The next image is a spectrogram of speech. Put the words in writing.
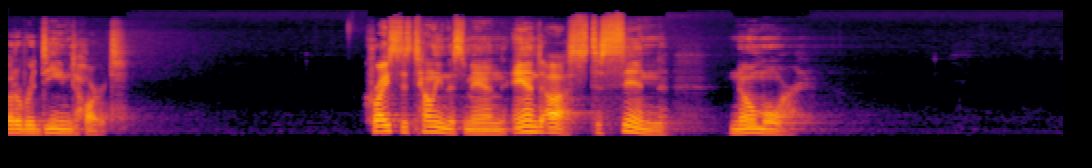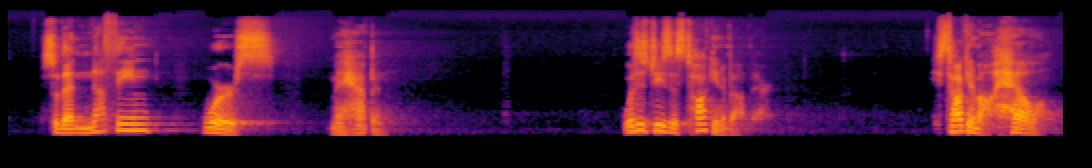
but a redeemed heart. Christ is telling this man and us to sin no more, so that nothing worse may happen. What is Jesus talking about there? He's talking about hell.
